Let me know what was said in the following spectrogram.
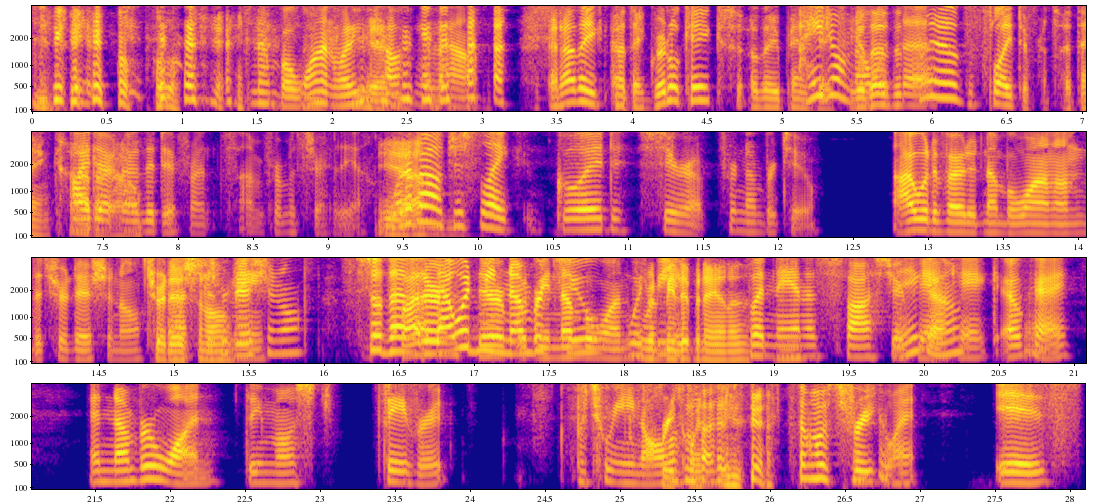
It's number one. What are you Yeah. talking about? And are they are they griddle cakes? Or are they pancakes? I don't know Because what the- yeah, it's a slight difference, I think. I, don't know. the difference. I'm from Australia. Yeah. What about just like good syrup for number two? I would have voted number one on the traditional. Traditional. just. Traditional. So that Butter that would be number would be two. number one. Would, Would be the bananas. bananas Foster There you go. pancake. Okay. And number one, the most favorite between all of Frequent. us, the most frequent, is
